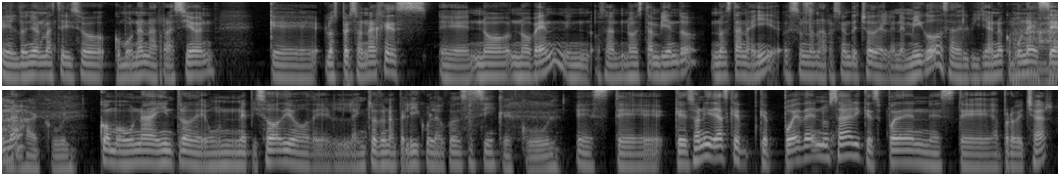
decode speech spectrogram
el Dungeon Master hizo como una narración que los personajes eh, no, no ven, o sea, no están viendo, no están ahí. Es una narración, de hecho, del enemigo, o sea, del villano, como una escena. Ah, cool. Como una intro de un episodio o de la intro de una película o cosas así. Qué cool. Este, que son ideas que, que pueden usar y que se pueden este, aprovechar,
